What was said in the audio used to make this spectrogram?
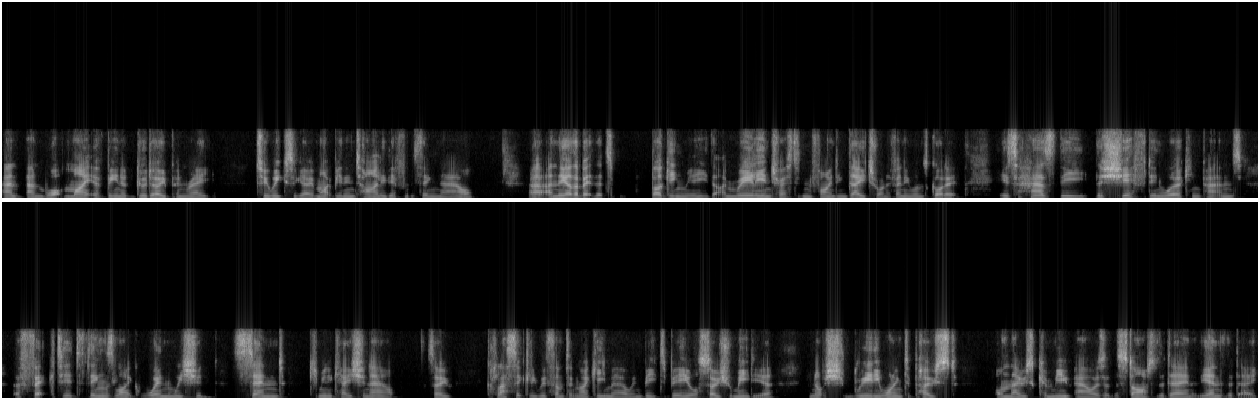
And and what might have been a good open rate two weeks ago might be an entirely different thing now. Uh, and the other bit that's bugging me that I'm really interested in finding data on if anyone's got it is has the the shift in working patterns affected things like when we should send communication out so classically with something like email in B2B or social media you're not really wanting to post on those commute hours at the start of the day and at the end of the day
